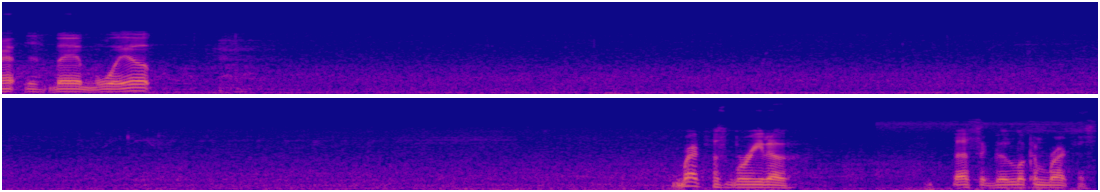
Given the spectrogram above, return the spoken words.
wrap this bad boy up. Breakfast burrito. That's a good looking breakfast.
